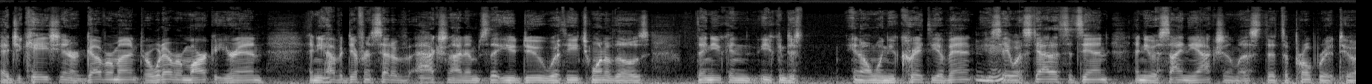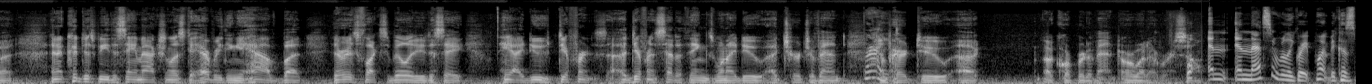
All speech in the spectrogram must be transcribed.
education or government or whatever market you're in and you have a different set of action items that you do with each one of those then you can you can just you know when you create the event you mm-hmm. say what status it's in and you assign the action list that's appropriate to it and it could just be the same action list to everything you have but there is flexibility to say hey i do different a different set of things when i do a church event Right. compared to a, a corporate event or whatever so And and that's a really great point because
